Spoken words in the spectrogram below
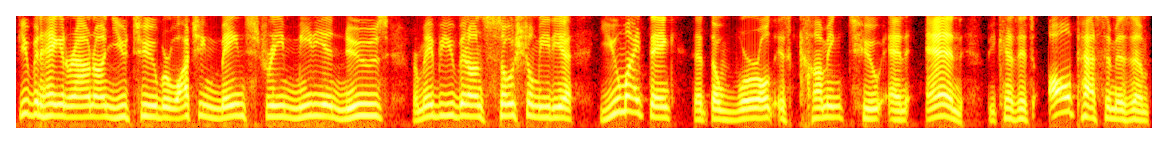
if you've been hanging around on YouTube or watching mainstream media news, or maybe you've been on social media, you might think that the world is coming to an end because it's all pessimism,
